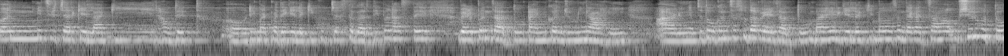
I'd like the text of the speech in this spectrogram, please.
पण मीच विचार केला की राहू देत. डीमार्टमध्ये गेलं की खूप जास्त गर्दी पण असते. वेळ पण जातो. टाईम कन्झ्युमिंग आहे. आणि आमच्या दोघांचा सुद्धा वेळ जातो. बाहेर गेलं की मग संध्याकाळचा उशीर होतो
